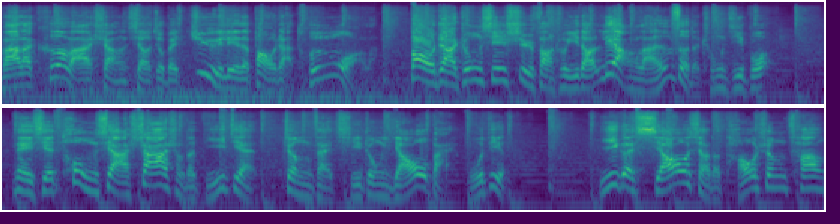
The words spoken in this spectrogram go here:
瓦拉科娃上校就被剧烈的爆炸吞没了。爆炸中心释放出一道亮蓝色的冲击波，那些痛下杀手的敌舰正在其中摇摆不定。一个小小的逃生舱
